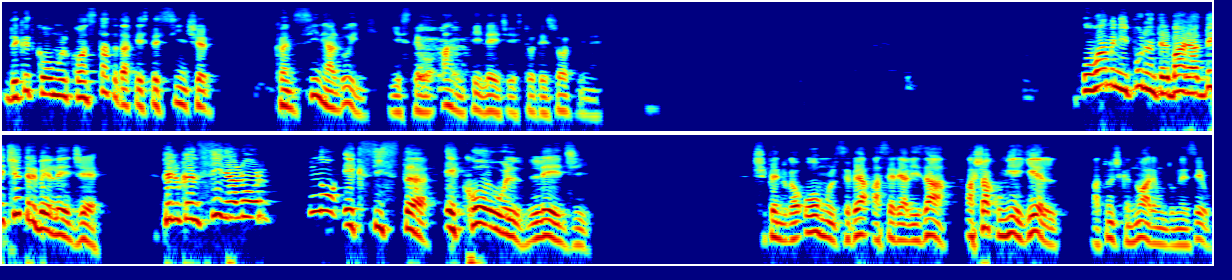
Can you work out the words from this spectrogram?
decât că omul constată dacă este sincer că în sinea lui este o antilege, este o dezordine. Oamenii pun întrebarea de ce trebuie lege? Pentru că în sinea lor nu există ecoul legii. Și pentru că omul se vrea a se realiza așa cum e el atunci când nu are un Dumnezeu.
